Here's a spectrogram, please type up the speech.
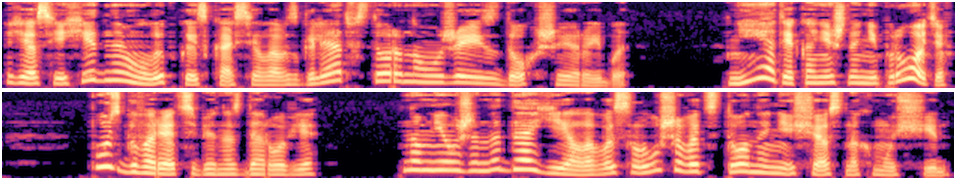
Я с ехидной улыбкой скосила взгляд в сторону уже издохшей рыбы. Нет, я, конечно, не против. Пусть говорят себе на здоровье но мне уже надоело выслушивать стоны несчастных мужчин.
